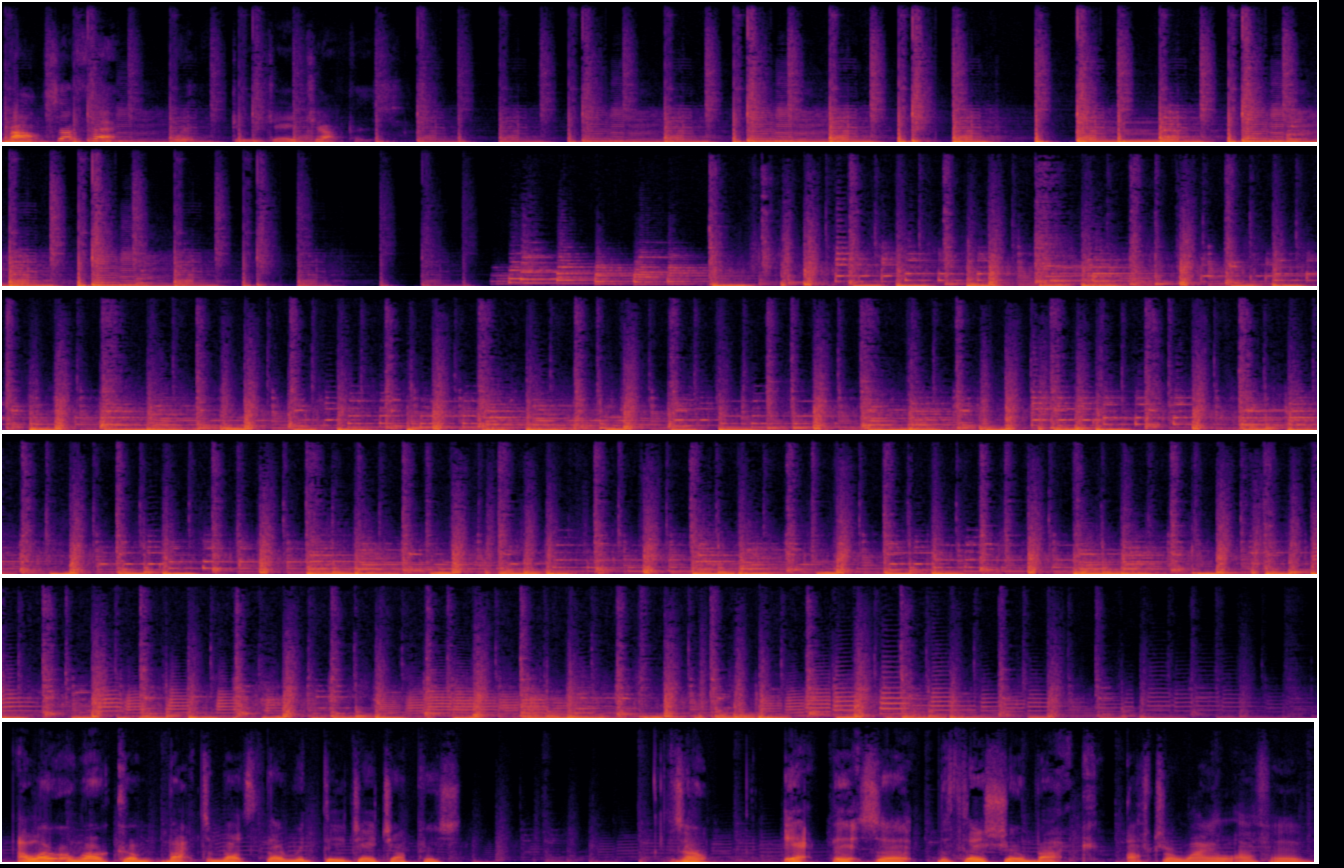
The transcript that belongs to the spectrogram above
Bounce FM with DJ Choppers. Hello and welcome back to Bounce FM with DJ Choppers. So, yeah, it's uh, the third show back after a while. I've, uh,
